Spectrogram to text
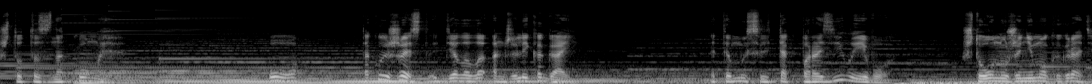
Что-то знакомое. О, такой жест делала Анжелика Гай. Эта мысль так поразила его, что он уже не мог играть.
